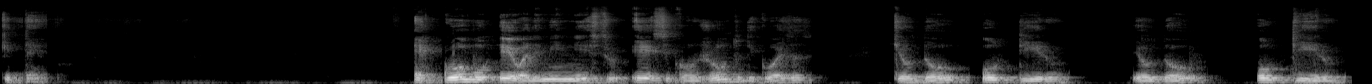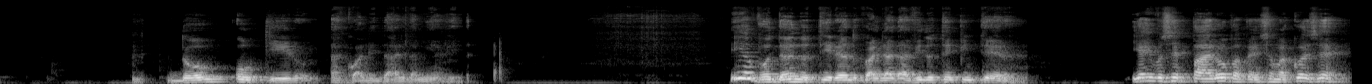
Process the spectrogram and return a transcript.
que tempo. É como eu administro esse conjunto de coisas que eu dou ou tiro eu dou ou tiro, dou ou tiro a qualidade da minha vida. E eu vou dando, tirando qualidade da vida o tempo inteiro. E aí você parou para pensar uma coisa, é,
